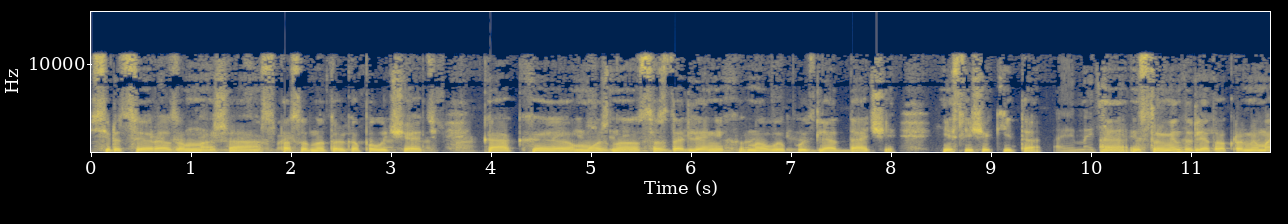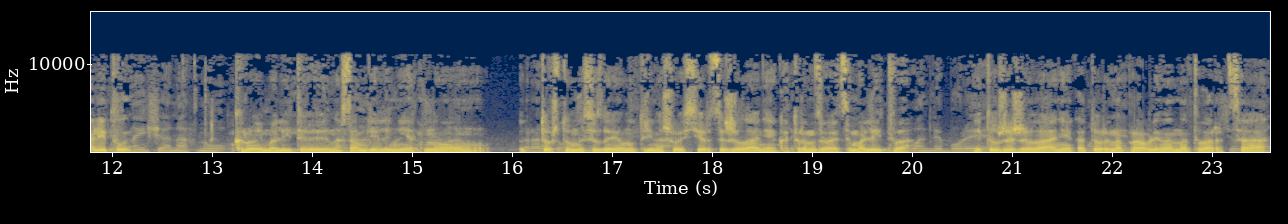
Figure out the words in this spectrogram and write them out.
Сердце и разум наше способны только получать. Как э, можно создать для них новый путь для отдачи? Есть ли еще какие-то э, инструменты для этого, кроме молитвы? Кроме молитвы на самом деле нет, но то, что мы создаем внутри нашего сердца желание, которое называется молитва, это уже желание, которое направлено на Творца,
